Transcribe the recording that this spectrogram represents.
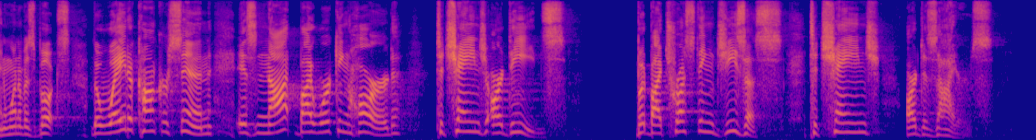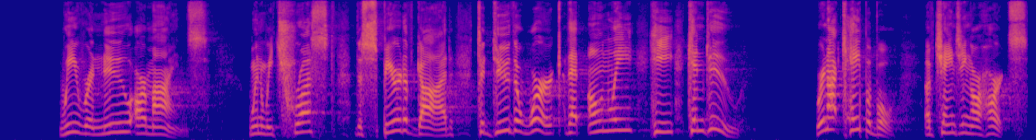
in one of his books The way to conquer sin is not by working hard to change our deeds, but by trusting Jesus to change our desires. We renew our minds when we trust the Spirit of God to do the work that only He can do. We're not capable of changing our hearts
